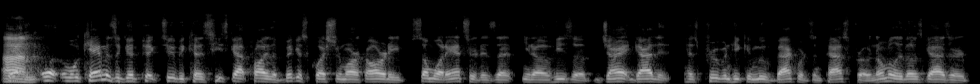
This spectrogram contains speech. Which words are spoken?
um, yeah, well, Cam is a good pick too because he's got probably the biggest question mark already somewhat answered. Is that you know he's a giant guy that has proven he can move backwards in pass pro. Normally those guys are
